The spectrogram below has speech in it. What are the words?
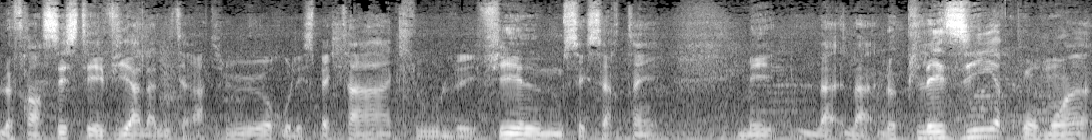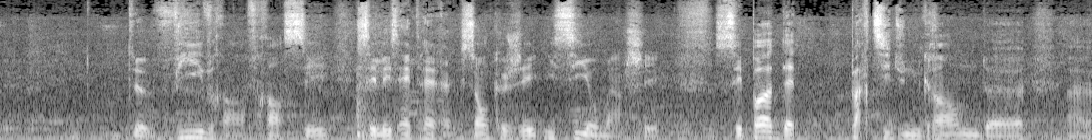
le français, c'était via la littérature ou les spectacles ou les films, c'est certain. Mais le plaisir pour moi de vivre en français, c'est les interactions que j'ai ici au marché. C'est pas d'être partie d'une grande euh, euh,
